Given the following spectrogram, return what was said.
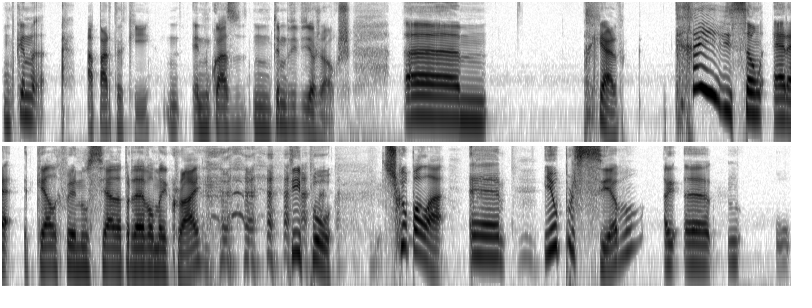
um pequeno à parte aqui, no caso, no tema de videojogos. Ahm, Ricardo, que raio de edição era aquela que foi anunciada para Devil May Cry? tipo, desculpa lá, ah, eu percebo ah, ah, o-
